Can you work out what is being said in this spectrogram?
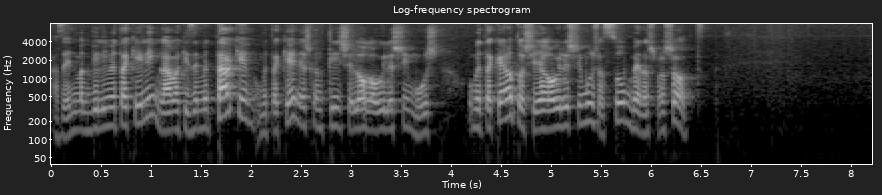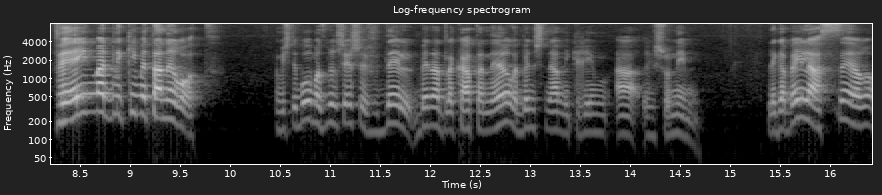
אז אין מטבילים את הכלים, למה? כי זה מתקן, הוא מתקן, יש כאן כלי שלא ראוי לשימוש, הוא מתקן אותו שיהיה ראוי לשימוש, אסור בין השמשות. ואין מדליקים את הנרות. המשתבור מסביר שיש הבדל בין הדלקת הנר לבין שני המקרים הראשונים. לגבי לעשר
